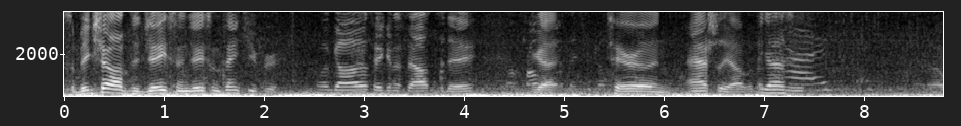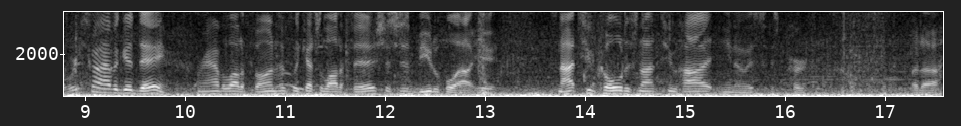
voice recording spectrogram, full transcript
So big shout out to Jason. Jason, thank you for Hello guys. taking us out today. We got Tara and Ashley out with Hey us. guys. Uh, we're just gonna have a good day. We're gonna have a lot of fun. Hopefully catch a lot of fish. It's just beautiful out here. It's not too cold. It's not too hot. You know, it's, it's perfect. But uh,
